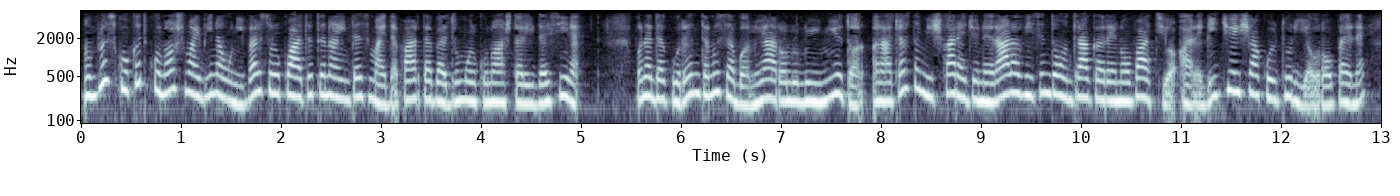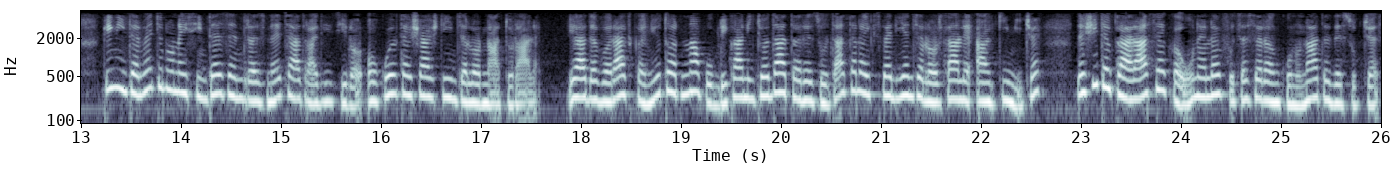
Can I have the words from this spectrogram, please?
În plus, cu cât cunoști mai bine universul, cu atât înaintezi mai departe pe drumul cunoașterii de sine. Până de curând nu se bănuia rolul lui Newton în această mișcare generală vizând o întreagă renovație a religiei și a culturii europene, prin intermediul unei sinteze îndrăznețe a tradițiilor oculte și a științelor naturale. E adevărat că Newton n-a publicat niciodată rezultatele experiențelor sale alchimice, deși declarase că unele fusese încununate de succes.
